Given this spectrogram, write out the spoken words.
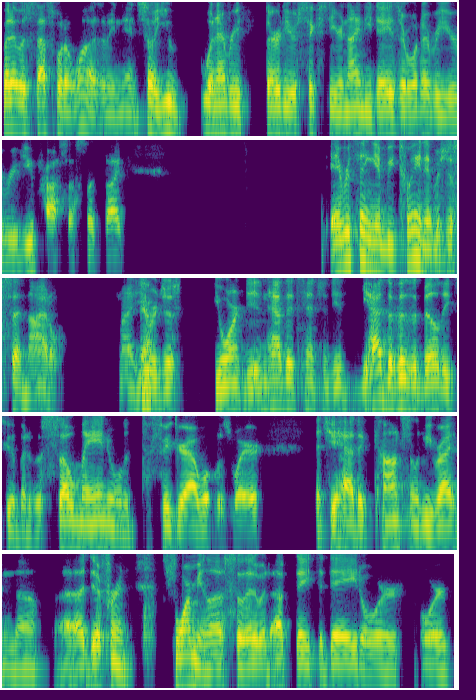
but it was that's what it was. I mean, and so you, when every thirty or sixty or ninety days or whatever your review process looked like, everything in between, it was just sitting idle, right? Yeah. You were just you weren't you didn't have the attention you, you had the visibility to it but it was so manual to, to, figure out what was where that you had to constantly be writing the, a different formula so that it would update the date or or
